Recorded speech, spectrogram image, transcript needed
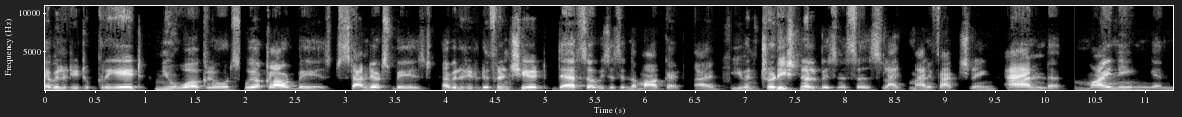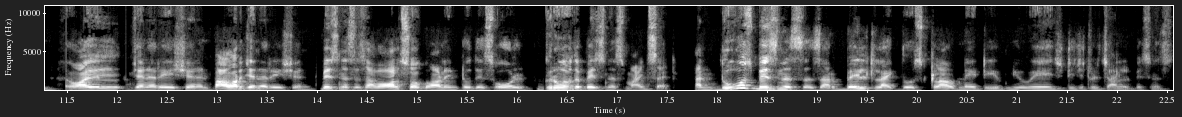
ability to create new workloads who are cloud based, standards based, ability to differentiate their services in the market, right? Even traditional businesses like manufacturing and mining and oil generation generation and power generation businesses have also gone into this whole grow the business mindset. And those businesses are built like those cloud native, new age digital channel business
